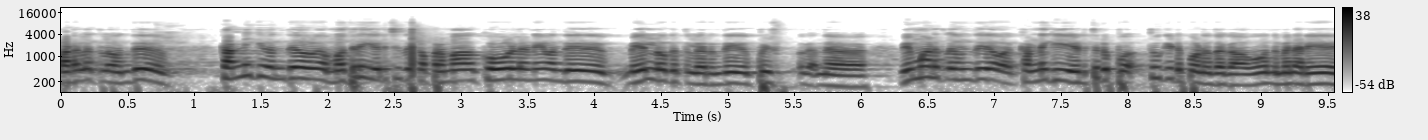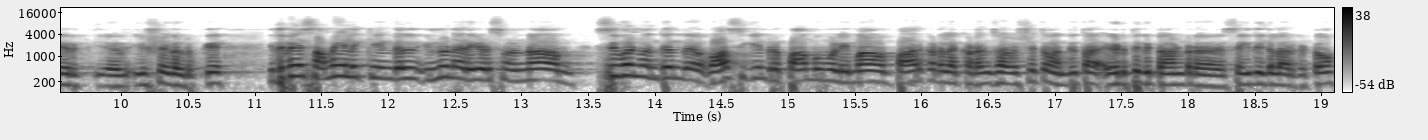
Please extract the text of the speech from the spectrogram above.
படலத்துல வந்து கண்ணிக்கு வந்து மதுரை எரிச்சதுக்கு அப்புறமா கோவலனே வந்து மேல் லோகத்துல இருந்து புஷ் அந்த விமானத்துல வந்து கண்ணகி எடுத்துட்டு போ தூக்கிட்டு போனதுக்காகவும் இந்த மாதிரி நிறைய விஷயங்கள் இருக்கு. இதுவே சமய இலக்கியங்கள் இன்னும் நிறைய சொன்னா சிவன் வந்து இந்த வாசிகின்ற பாம்பு மூலியமா பார்க்கடலை கடைஞ்ச விஷயத்த வந்து த- எடுத்துக்கிட்டான்ற செய்திகளா இருக்கட்டும்.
